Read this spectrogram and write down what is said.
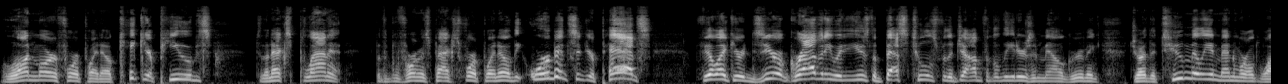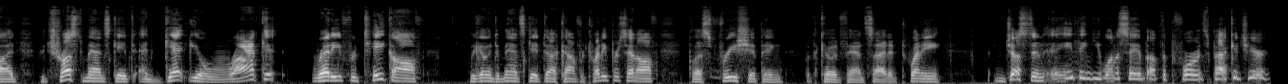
Lawnmower 4.0. Kick your pubes to the next planet with the Performance Package 4.0. The orbits in your pants feel like you're in zero gravity when you use the best tools for the job for the leaders in male grooming. Join the 2 million men worldwide who trust Manscaped and get your rocket ready for takeoff we go into manscaped.com for 20% off plus free shipping with the code FANSIDED20. Justin, anything you want to say about the performance package here?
